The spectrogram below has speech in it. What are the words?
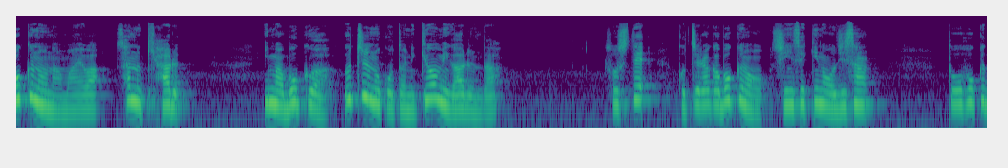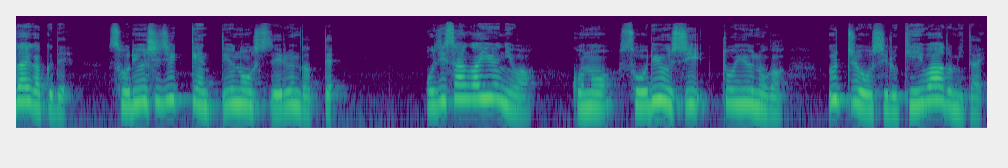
僕の名前は讃岐春今僕は宇宙のことに興味があるんだ。そしてこちらが僕の親戚のおじさん。東北大学で素粒子実験っていうのをしているんだって。おじさんが言うにはこの素粒子というのが宇宙を知るキーワードみたい。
